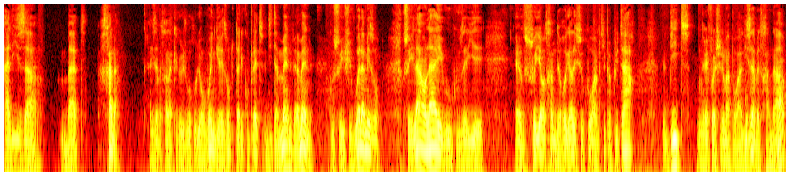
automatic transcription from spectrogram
Aliza Bat Chana. Aliza Bat Chana, quelques jours, où lui envoie une guérison totale et complète. Dites Amen, Amen. Que vous soyez chez vous à la maison, que vous soyez là en live ou que vous alliez, euh, vous soyez en train de regarder ce cours un petit peu plus tard. Dites une mains pour Aliza Bat Chana.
